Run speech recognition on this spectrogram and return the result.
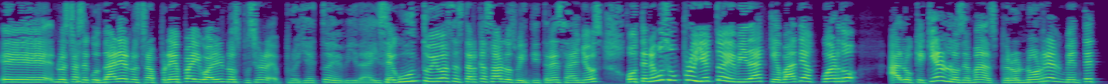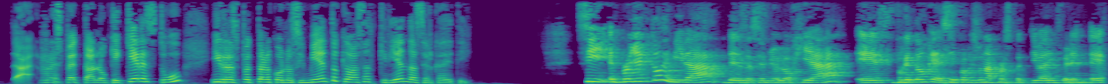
eh, nuestra secundaria, nuestra prepa, igual y nos pusieron proyecto de vida. Y según tú ibas a estar casado a los 23 años, o tenemos un proyecto de vida que va de acuerdo a lo que quieren los demás, pero no realmente respecto a lo que quieres tú y respecto al conocimiento que vas adquiriendo acerca de ti. Sí, el proyecto de vida desde semiología es, porque tengo que decir, porque es una perspectiva diferente,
